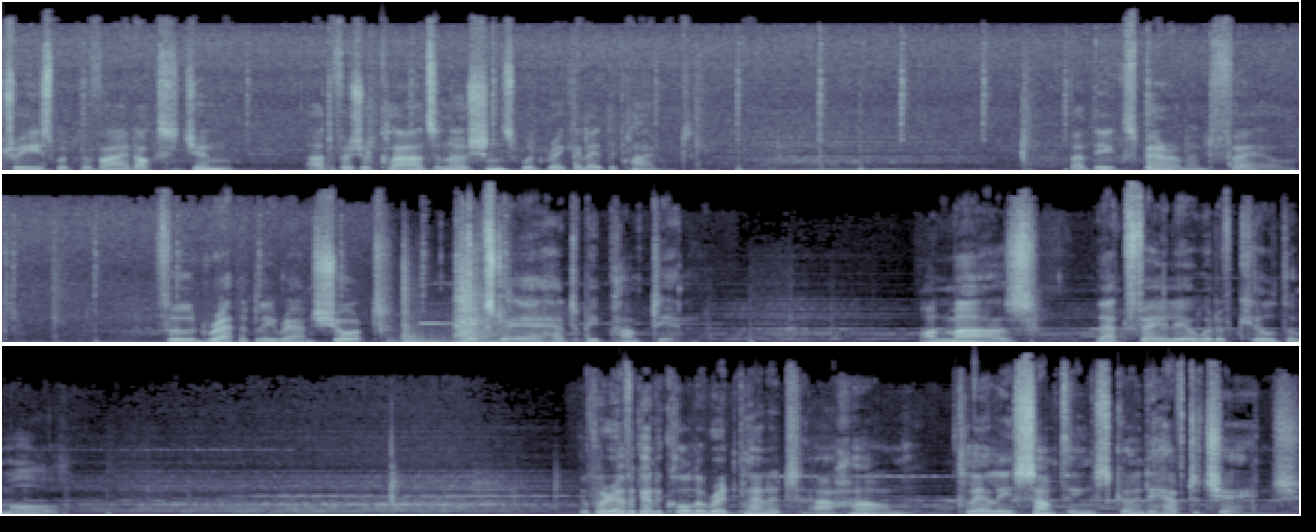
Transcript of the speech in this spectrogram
Trees would provide oxygen, artificial clouds and oceans would regulate the climate. But the experiment failed. Food rapidly ran short, extra air had to be pumped in. On Mars, that failure would have killed them all. If we're ever going to call the Red Planet our home, clearly something's going to have to change.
